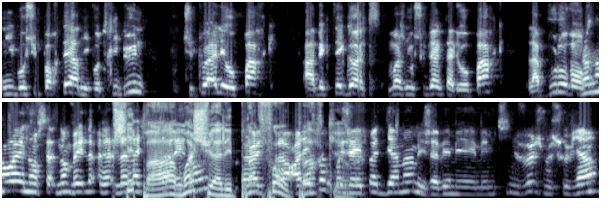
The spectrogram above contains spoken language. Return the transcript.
niveau supporter, niveau tribune, tu peux aller au parc avec tes gosses. Moi, je me souviens que tu allais au parc, la boule au ventre. Non, non, ouais, non, ça, non, mais là, là, Je là, pas, raison. moi je suis allé plein de Alors, fois au alors, à l'époque, parc. moi, j'avais pas de gamin, mais j'avais mes, mes petits neveux, je me souviens.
